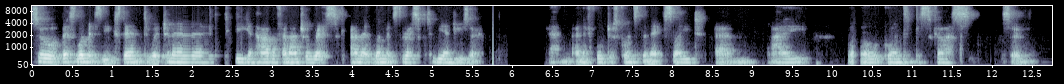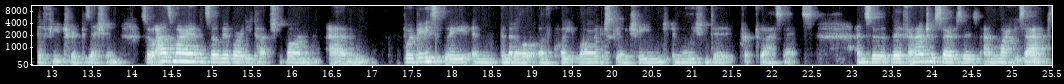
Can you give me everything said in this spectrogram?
So this limits the extent to which an NFT can have a financial risk and it limits the risk to the end user. Um, and if we'll just go into the next slide, um, I will go on to discuss sort of the future position. So as Marianne and Sylvia have already touched upon, um, we're basically in the middle of quite large scale change in relation to crypto assets. And so the Financial Services and Markets Act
